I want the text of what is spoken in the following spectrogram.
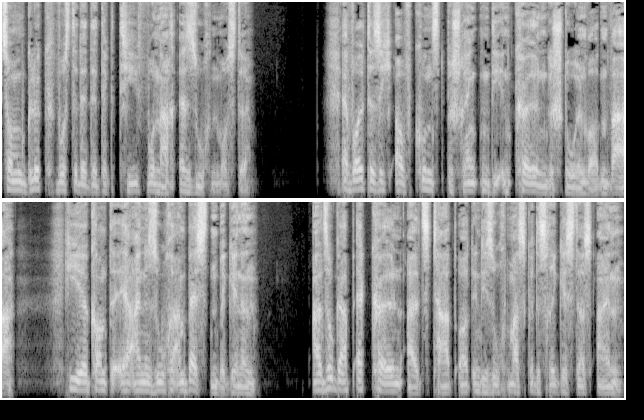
Zum Glück wusste der Detektiv, wonach er suchen musste. Er wollte sich auf Kunst beschränken, die in Köln gestohlen worden war. Hier konnte er eine Suche am besten beginnen. Also gab er Köln als Tatort in die Suchmaske des Registers ein.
